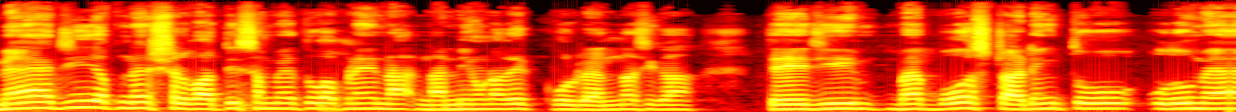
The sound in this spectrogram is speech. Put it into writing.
ਮੈਂ ਜੀ ਆਪਣੇ ਸ਼ੁਰੂਆਤੀ ਸਮੇਂ ਤੋਂ ਆਪਣੇ ਨਾ- ਨਾਨੀ ਹੁਣਾਂ ਦੇ ਕੋਲ ਰਹਿੰਦਾ ਸੀਗਾ ਤੇ ਜੀ ਮੈਂ ਬਹੁਤ ਸਟਾਰਟਿੰਗ ਤੋਂ ਉਦੋਂ ਮੈਂ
